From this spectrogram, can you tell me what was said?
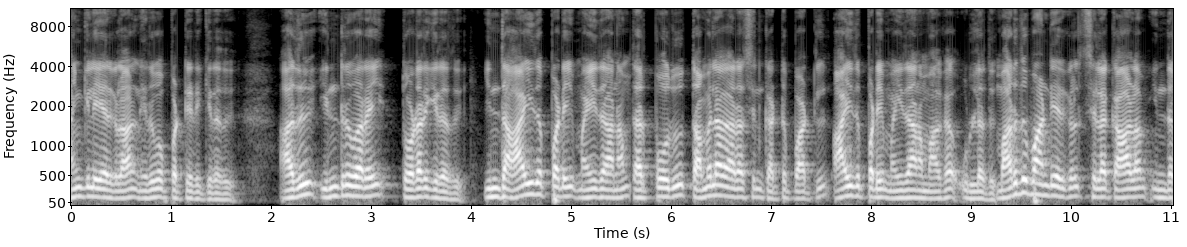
ஆங்கிலேயர்களால் நிறுவப்பட்டிருக்கிறது. அது இன்று வரை தொடர்கிறது. இந்த ஆயுதப்படை மைதானம் தற்போது தமிழக அரசின் கட்டுப்பாட்டில் ஆயுதப்படை மைதானமாக உள்ளது. மருதுபாண்டியர்கள் சில காலம் இந்த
